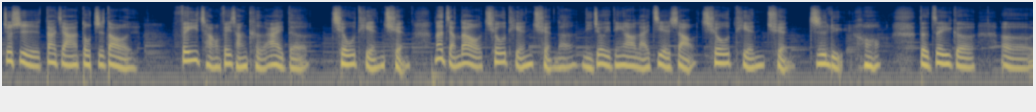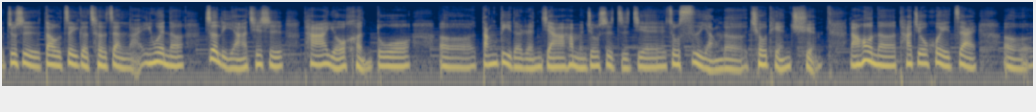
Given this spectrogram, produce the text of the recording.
就是大家都知道非常非常可爱的秋田犬。那讲到秋田犬呢，你就一定要来介绍秋田犬之旅哈的这一个呃，就是到这个车站来，因为呢，这里啊，其实它有很多呃当地的人家，他们就是直接就饲养了秋田犬，然后呢，他就会在呃。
